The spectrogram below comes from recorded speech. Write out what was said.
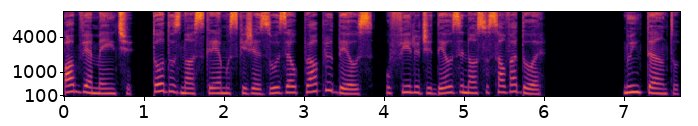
Obviamente, todos nós cremos que Jesus é o próprio Deus, o Filho de Deus e nosso Salvador. No entanto,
